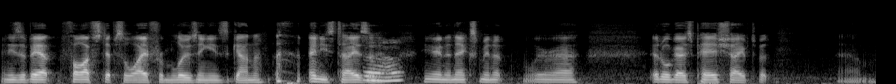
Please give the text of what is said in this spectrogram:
and he's about five steps away from losing his gun and his taser Uh-huh. here in the next minute, where uh, it all goes pear shaped. But um,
